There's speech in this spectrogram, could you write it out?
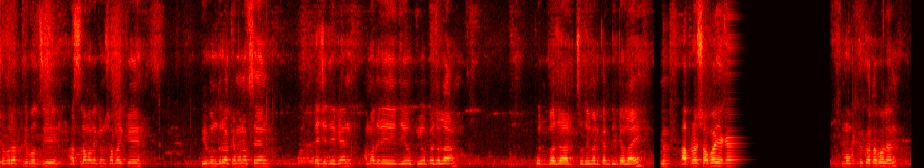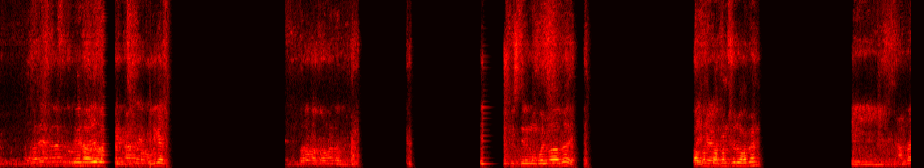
শুভরাত্রি বলছি, আসসালামু আলাইকুম সবাইকে। প্রিয় বন্ধুরা, কেমন আছেন? এই যে দেখেন, আমাদের এই যে উকি উপজেলা, কোটবাজার, চৌধুরী মার্কেট দুইতলায় আপনারা সবাই একা মুক্তি কথা বলেন। এদিকে আসুন। কিস্তির কখন কখন শুরু হবে? আমরা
